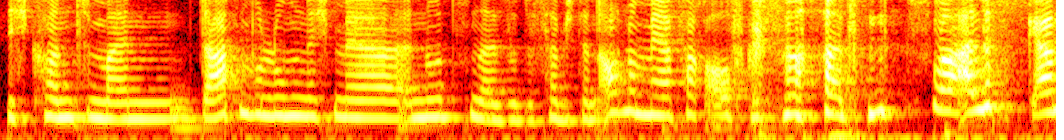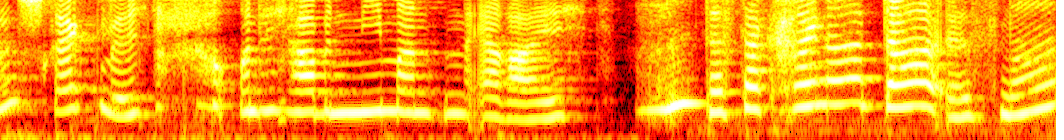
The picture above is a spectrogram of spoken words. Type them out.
Ich konnte mein Datenvolumen nicht mehr nutzen. Also das habe ich dann auch noch mehrfach aufgeladen. Es war alles ganz schrecklich. Und ich habe niemanden erreicht. Dass da keiner da ist, ne?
